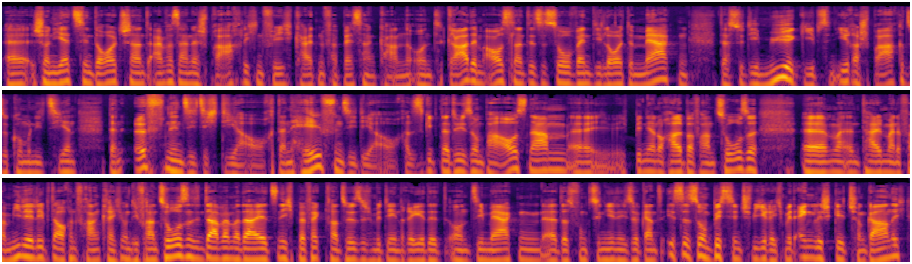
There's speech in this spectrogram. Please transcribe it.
äh, schon jetzt in Deutschland einfach seine sprachlichen Fähigkeiten verbessern kann. Und gerade im Ausland ist es so, wenn die Leute merken, dass du dir Mühe gibst, in ihrer Sprache zu kommunizieren, dann öffnen sie sich dir auch, dann helfen sie dir auch. Also es gibt natürlich so ein paar Ausnahmen. Äh, ich bin ja noch halber Franzose. Äh, ein Teil meiner Familie lebt auch in Frankreich und die Franzosen sind da, wenn man da jetzt nicht perfekt Französisch mit denen redet und sie merken, äh, das funktioniert nicht so ganz, ist es so ein bisschen schwierig. Mit Englisch geht schon gar nicht.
